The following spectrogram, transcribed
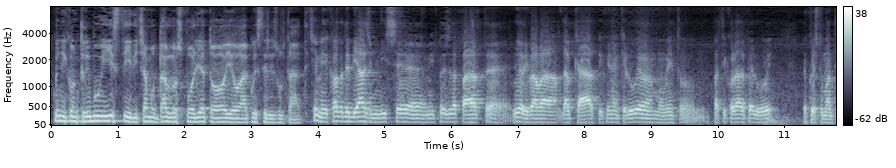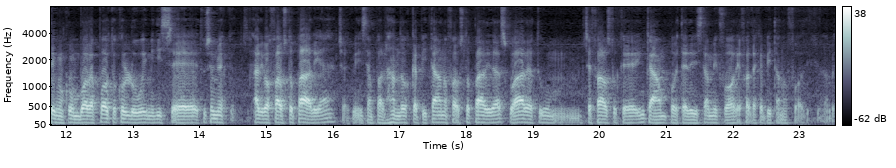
Quindi contribuisti diciamo, dallo spogliatoio a questi risultati? Sì, mi ricordo De Biasi mi disse, mi prese da parte, lui arrivava dal Carpi, quindi anche lui era un momento particolare per lui per questo mantengo ancora un buon rapporto con lui, mi disse, tu sei il mio... arriva Fausto Pari, eh? cioè, quindi stiamo parlando capitano Fausto Pari della squadra, tu c'è Fausto che è in campo e te devi starmi fuori e fare da capitano fuori, vabbè,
